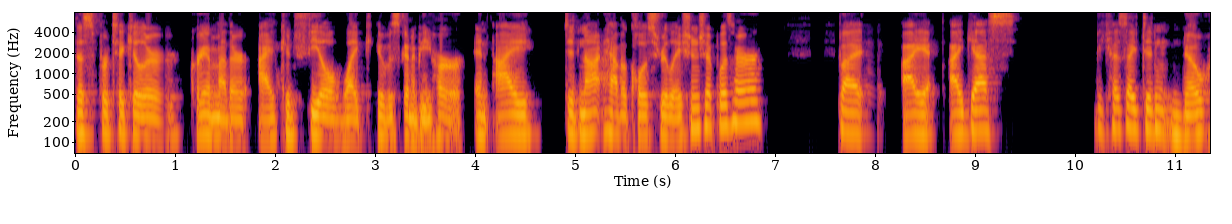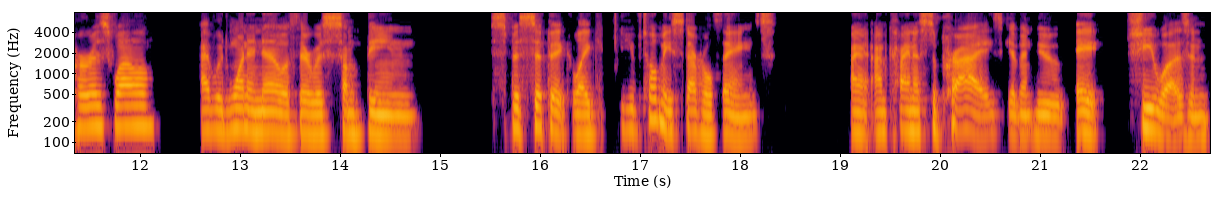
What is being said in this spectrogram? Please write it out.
this particular grandmother, I could feel like it was going to be her, and I did not have a close relationship with her, but I, I guess because I didn't know her as well, I would want to know if there was something specific. Like you've told me several things. I, am kind of surprised, given who a she was and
